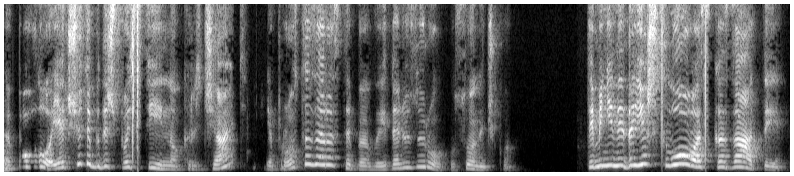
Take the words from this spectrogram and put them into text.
Е, Павло, якщо ти будеш постійно кричати, я просто зараз тебе видалю з уроку, сонечко. Ти мені не даєш слова сказати.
